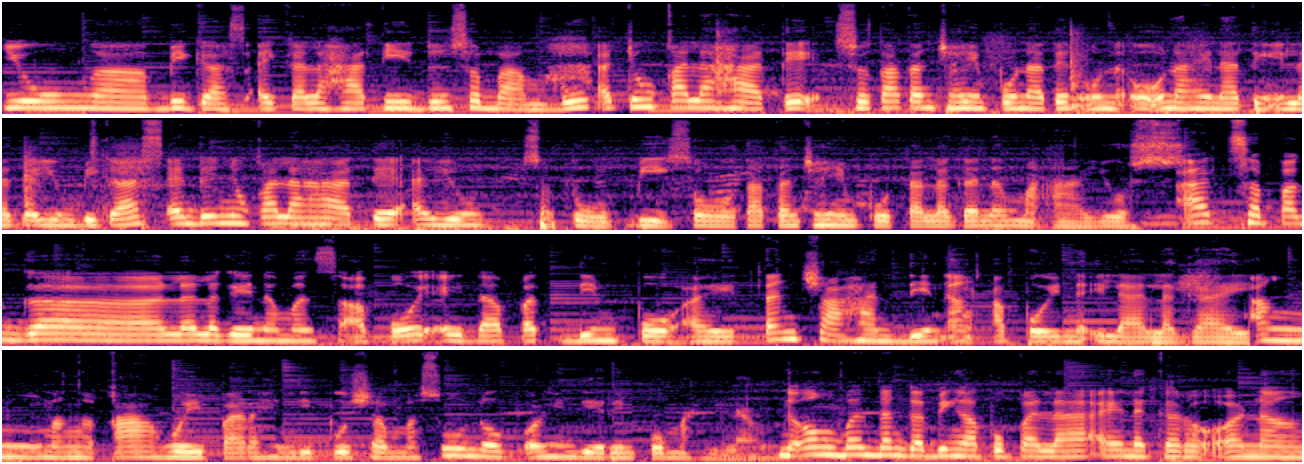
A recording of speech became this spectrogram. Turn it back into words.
yung ah, bigas ay kalahati dun sa bamboo at yung kalahati so tatansyahin po natin una, uunahin nating ilagay yung bigas and then yung kalahati ay yung sa tubig. So tatansyahin po talaga ng maayos. At sa paglalagay naman sa apoy ay dapat din po ay tansyahan din ang apoy na ilalagay ang mga kahoy para hindi po siya masunog or hindi rin po mahilaw. Noong bandang gabi nga po pala ay nagkaroon ng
